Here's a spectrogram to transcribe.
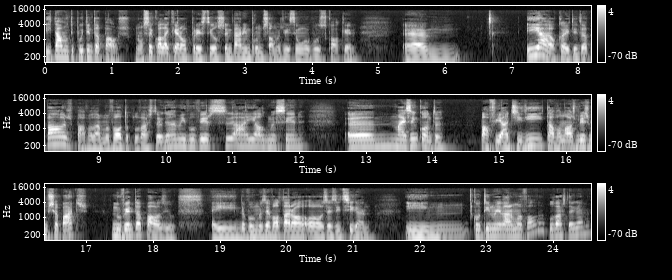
e estavam tipo 80 paus. Não sei qual é que era o preço deles estar em promoção, mas devia ser um abuso qualquer. Um, e ah, ok, 80 paus, pá, vou dar uma volta pelo vasto da gama e vou ver se há aí alguma cena um, mais em conta. Pá, fui à GD, estavam lá os mesmos sapatos, 90 paus. Eu ainda vou, mas é voltar ao, ao Zezito Cigano. E hum, continuei a dar uma volta pelo vasto da gama.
